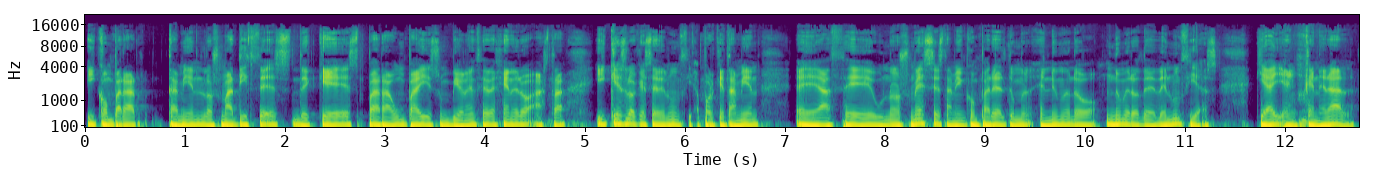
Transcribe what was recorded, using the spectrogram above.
y comparar también los matices de qué es para un país violencia de género hasta y qué es lo que se denuncia, porque también eh, hace unos meses también comparé el, número, número de denuncias que hay en general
